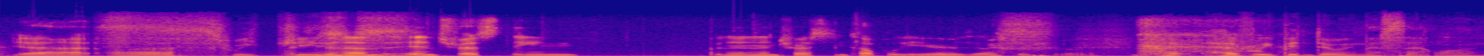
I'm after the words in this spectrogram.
Yeah. Uh, Sweet it's been an interesting, been an interesting couple of years. That's for sure. Have we been doing this that long?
